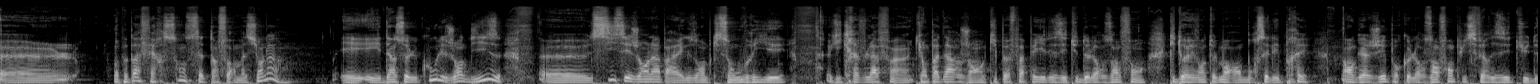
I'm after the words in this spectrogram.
Euh, on ne peut pas faire sans cette information-là. Et, d'un seul coup, les gens disent, euh, si ces gens-là, par exemple, qui sont ouvriers, euh, qui crèvent la faim, qui n'ont pas d'argent, qui ne peuvent pas payer les études de leurs enfants, qui doivent éventuellement rembourser les prêts engagés pour que leurs enfants puissent faire des études,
